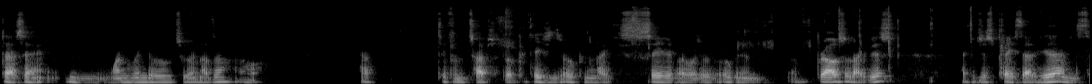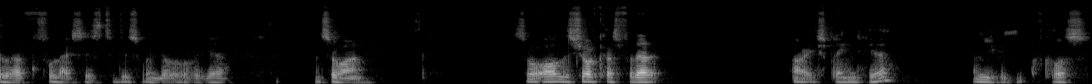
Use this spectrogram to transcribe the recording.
data in one window to another or have different types of applications open like say if I was to open a browser like this I could just place that here and still have full access to this window over here and so on. So all the shortcuts for that are explained here and you can of course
